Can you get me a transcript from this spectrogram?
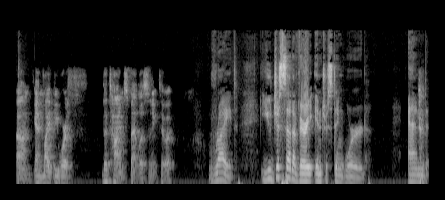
um, and might be worth the time spent listening to it. right you just said a very interesting word and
